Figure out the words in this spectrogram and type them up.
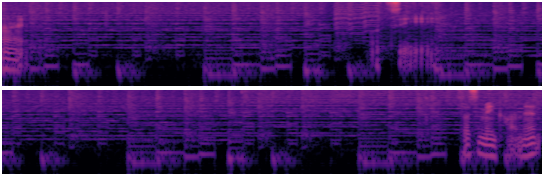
All right. Let's see. So that's the main continent.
